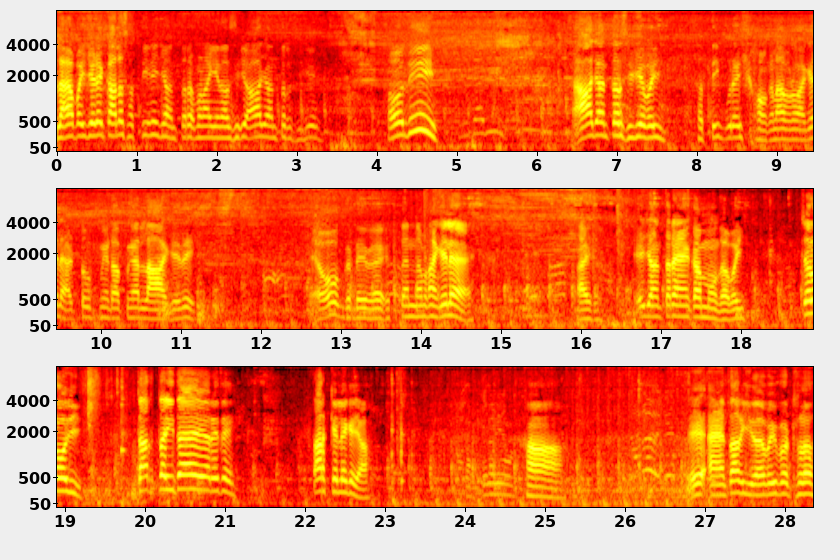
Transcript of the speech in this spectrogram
ਲੈ ਬਈ ਜਿਹੜੇ ਕੱਲ ਸੱਤੀ ਨੇ ਜੰਤਰ ਬਣਾਈ ਜਾਂਦਾ ਸੀ ਆਹ ਜੰਤਰ ਸੀਗੇ। ਹੋਰ ਜੀ? ਆਹ ਜੰਤਰ ਸੀਗੇ ਬਈ। ਸੱਤੀ ਪੂਰੇ ਸ਼ੌਂਕ ਨਾਲ ਬਣਵਾ ਕੇ ਲੈ, ਟੋਪੀਆਂ ਟਾਪੀਆਂ ਲਾ ਕੇ ਤੇ ਉਹ ਗੱਡੇ ਵੇ, ਤਿੰਨ ਬਣਾ ਕੇ ਲੈ। ਆਏ ਇਹ ਜੰਤਰ ਐ ਕੰਮ ਆਉਂਦਾ ਬਾਈ। ਚਲੋ ਜੀ, ਤਰ ਤਰੀ ਤਾਂ ਹੈ ਯਾਰ ਇਹ ਤੇ ਤਰ ਕੇ ਲੈ ਕੇ ਜਾ। ਹਾਂ। ਇਹ ਐ ਧਰੀ ਦਾ ਬਈ ਬੱਠਲ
